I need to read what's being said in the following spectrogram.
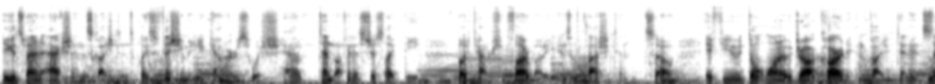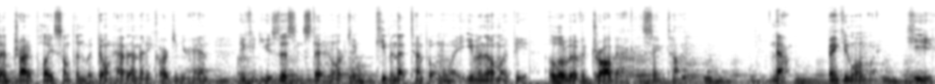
You can spend an action in this Clashington to place Fyshie minion counters, which have 10 Buffyness, just like the bud counters from Flower Buddy, into the Clashington. So, if you don't want to draw a card in the Clashington and instead try to play something but don't have that many cards in your hand, you could use this instead in order to keep in that tempo in a way, even though it might be a little bit of a drawback at the same time. Now, Banky Longway. He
